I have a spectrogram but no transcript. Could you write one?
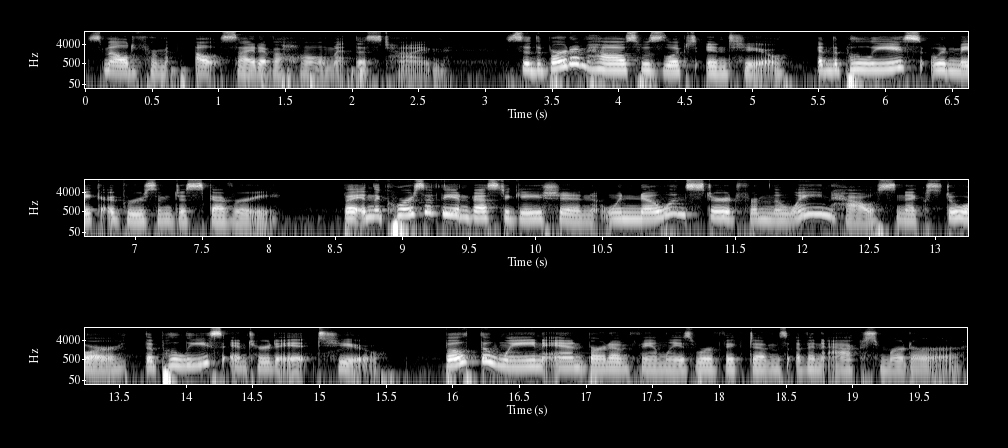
smelled from outside of a home at this time. So the Burnham house was looked into, and the police would make a gruesome discovery. But in the course of the investigation, when no one stirred from the Wayne house next door, the police entered it too. Both the Wayne and Burnham families were victims of an axe murderer.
